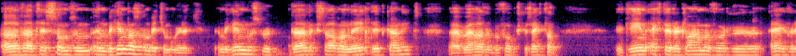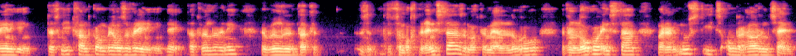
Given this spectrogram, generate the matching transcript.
Uh, dat is soms in het begin was het een beetje moeilijk. In het begin moesten we duidelijk stellen van nee, dit kan niet. Uh, we hadden bijvoorbeeld gezegd van geen echte reclame voor de eigen vereniging. Dus niet van kom bij onze vereniging. Nee, dat wilden we niet. We wilden dat het, ze, ze mochten erin staan, ze mochten er met een, logo, een logo in staan, maar het moest iets onderhoudend zijn.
